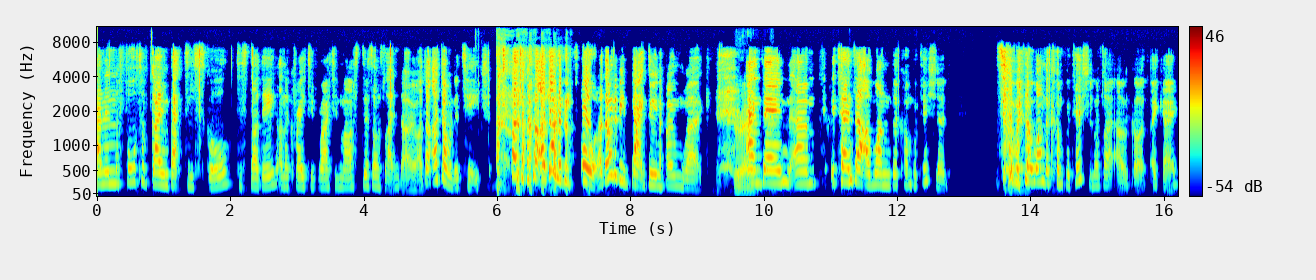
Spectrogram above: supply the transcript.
And in the thought of going back to school to study on a creative writing master's, I was like, no, I don't, I don't want to teach. I don't, I don't, I don't want to be taught. I don't want to be back doing homework. Right. And then um, it turns out I won the competition. So when I won the competition, I was like, oh God, okay.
